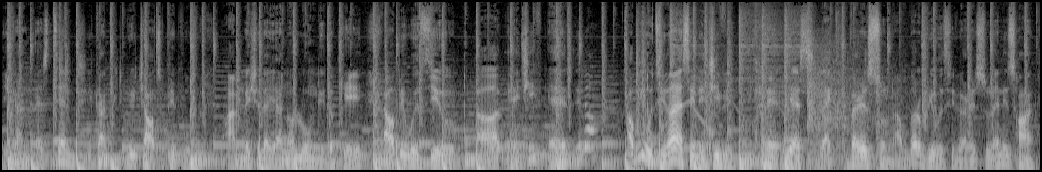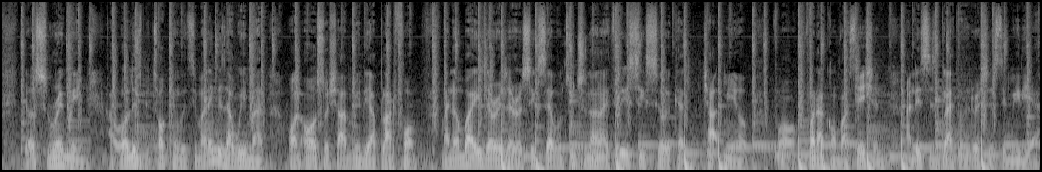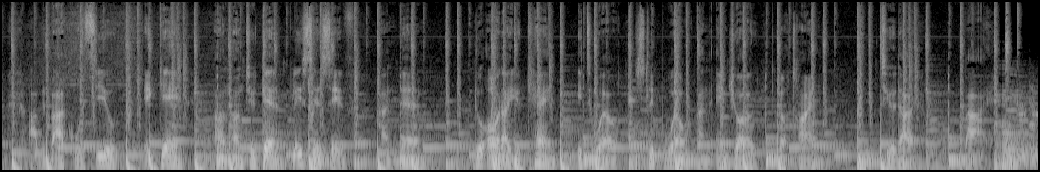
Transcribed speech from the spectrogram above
You can extend, you can reach out to people and make sure that you are not lonely. Okay, I'll be with you uh, in a chief, uh, you know, I'll be with you. Not I say in a GB. yes, like very soon. I'm gonna be with you very soon. Anytime, just ring me. I'll always be talking with you. My name is Awiman on all social media platform. My number is 0067229936 so you can chat me up for further conversation. And this is Glide on 360 Media. I'll be back with you again. And until then, please stay safe and um, do all that you can. Eat well, sleep well, and enjoy your time. Till then, bye.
